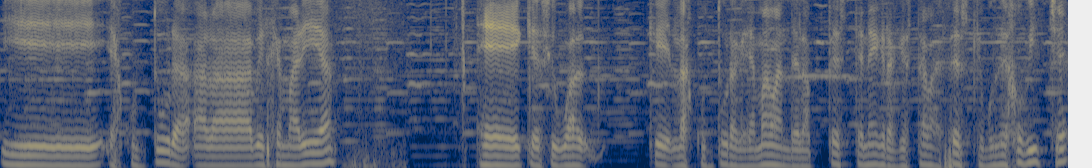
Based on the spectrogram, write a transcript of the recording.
escultura a la Virgen María, eh, que es igual que la escultura que llamaban de la peste negra que estaba en Ceske Budejovice.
